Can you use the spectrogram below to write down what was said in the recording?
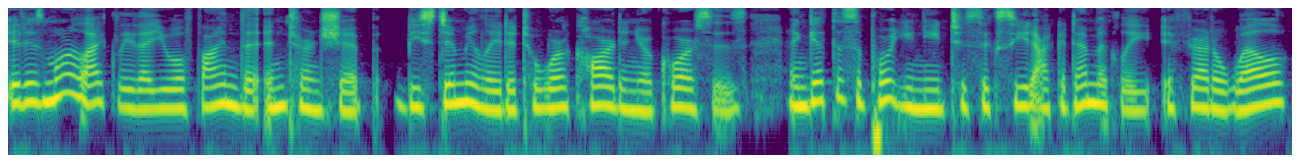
it is more likely that you will find the internship, be stimulated to work hard in your courses, and get the support you need to succeed academically if you're at a well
